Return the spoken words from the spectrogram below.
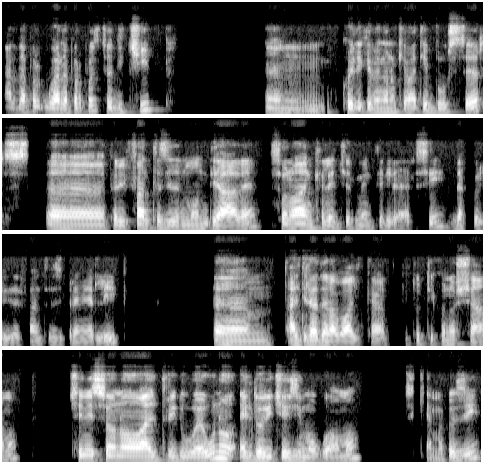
Guarda, guarda, a proposito di chip, ehm, quelli che vengono chiamati boosters eh, per il fantasy del mondiale sono anche leggermente diversi da quelli del fantasy Premier League. Um, al di là della wildcard che tutti conosciamo, ce ne sono altri due. Uno è il dodicesimo uomo, si chiama così,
